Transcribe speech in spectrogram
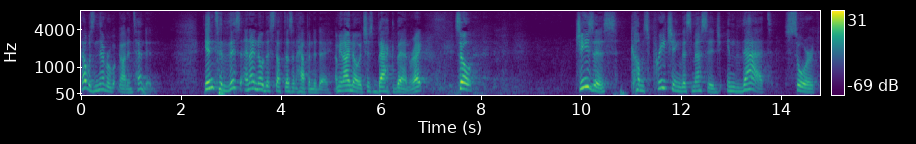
That was never what God intended. Into this, and I know this stuff doesn't happen today. I mean, I know it's just back then, right? So Jesus comes preaching this message in that sort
